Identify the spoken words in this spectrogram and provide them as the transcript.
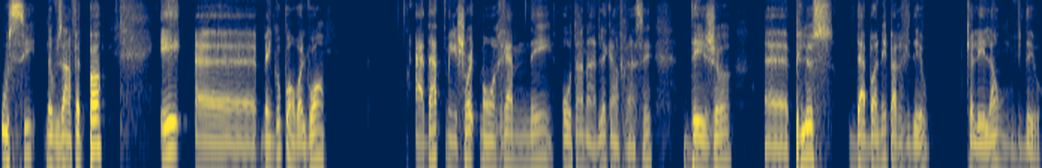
aussi. Ne vous en faites pas. Et euh, bingo, on va le voir. À date, mes shorts m'ont ramené, autant en anglais qu'en français, déjà euh, plus d'abonnés par vidéo que les longues vidéos.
